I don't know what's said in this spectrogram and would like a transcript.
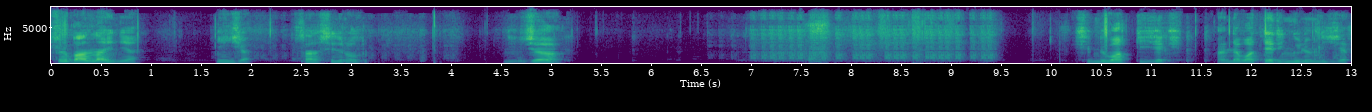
Şunu banlayın ya. Ninja. Sana sinir oldum. Ninja. Şimdi what diyecek. Ben de what dedin gülüm diyeceğim.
